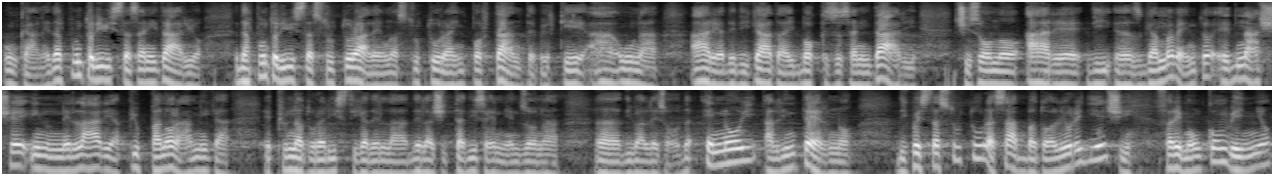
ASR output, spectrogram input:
un cane. Dal punto di vista sanitario, dal punto di vista strutturale è una struttura importante perché ha un'area dedicata ai box sanitari, ci sono aree di eh, sgambamento e nasce nell'area più panoramica e più naturalistica della, della città di Sernia in zona eh, di Valle Soda e noi all'interno di questa struttura sabato alle ore 10 faremo un convegno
